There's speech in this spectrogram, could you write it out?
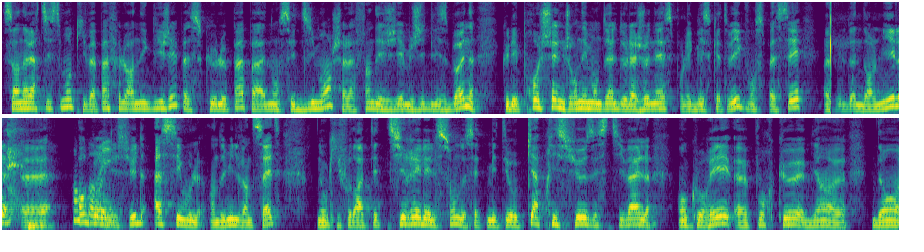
C'est un avertissement qu'il va pas falloir négliger parce que le pape a annoncé dimanche à la fin des JMJ de Lisbonne, que les prochaines journées mondiales de la jeunesse pour l'Église catholique vont se passer, je vous le donne dans le mille, euh. Du Sud, à Séoul, en 2027. Donc il faudra peut-être tirer les leçons de cette météo capricieuse estivale en Corée euh, pour que, eh bien, euh, dans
